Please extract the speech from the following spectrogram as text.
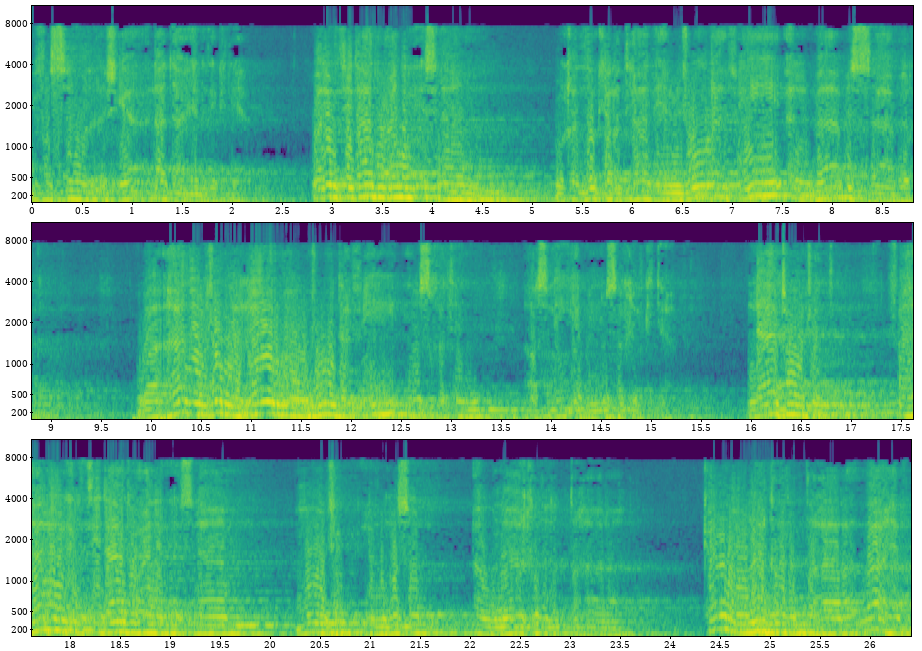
يفصلون الأشياء لا داعي لذكرها. والارتداد عن الإسلام وقد ذكرت هذه الجملة في الباب السابق. وهذه الجملة غير موجودة في نسخة أصلية من نسخ الكتاب. لا توجد. فهل الارتداد عن الإسلام موجب للغسل أو ناقض للطهارة؟ كونه ناقض للطهارة ظاهر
